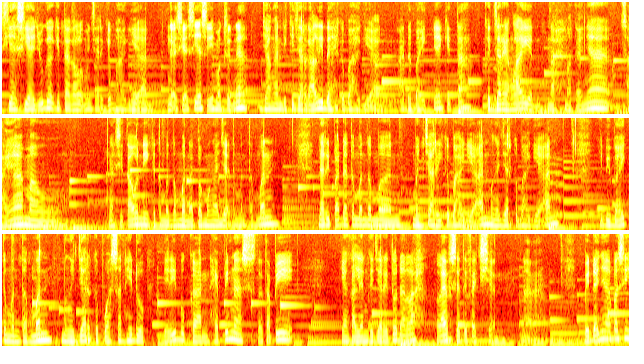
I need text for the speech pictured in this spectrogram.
sia-sia juga kita kalau mencari kebahagiaan. Nggak sia-sia sih, maksudnya jangan dikejar kali deh kebahagiaan. Ada baiknya kita kejar yang lain. Nah, makanya saya mau ngasih tahu nih ke teman-teman atau mengajak teman-teman daripada teman-teman mencari kebahagiaan, mengejar kebahagiaan, lebih baik teman-teman mengejar kepuasan hidup. Jadi bukan happiness, tetapi yang kalian kejar itu adalah life satisfaction. Nah, bedanya apa sih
